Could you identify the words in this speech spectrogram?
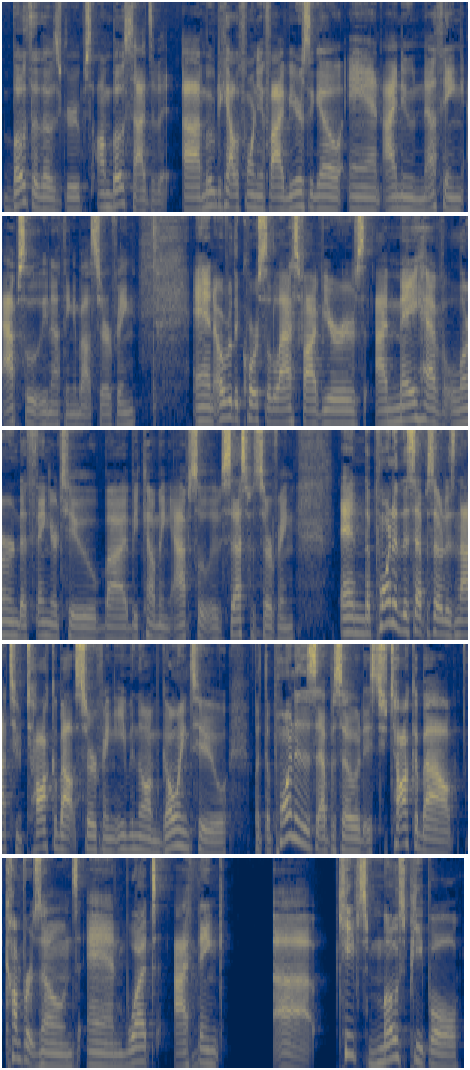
both of those groups on both sides of it. I moved to California five years ago and I knew nothing, absolutely nothing about surfing. And over the course of the last five years, I may have learned a thing or two by becoming absolutely obsessed with surfing. And the point of this episode is not to talk about surfing, even though I'm going to, but the point of this episode is to talk about comfort zones and what I think uh, keeps most people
